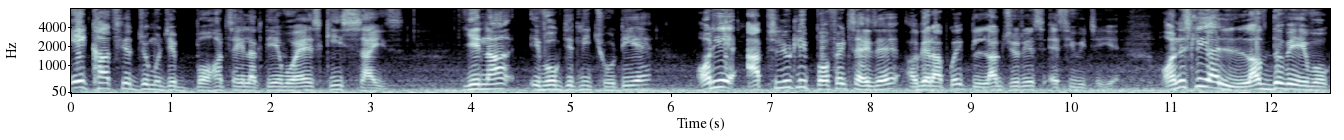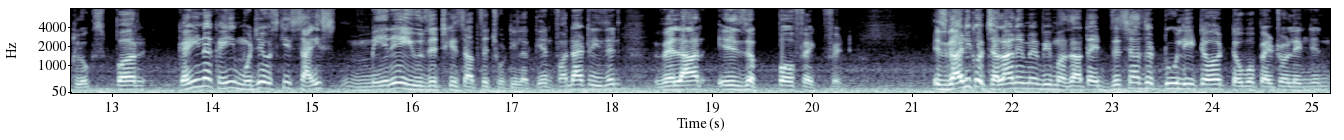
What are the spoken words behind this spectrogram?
एक खासियत जो मुझे बहुत सही लगती है, वो है इसकी साइज़ ये ना इवोक जितनी छोटी है, और ये एब्सोल्युटली परफेक्ट साइज़ है, अगर आपको एक लग्जरियस एस चाहिए. Honestly I love the way Evoque looks पर कहीं ना कहीं मुझे उसकी साइज़ मेरे यूजेज के हिसाब से छोटी लगती है. And for that reason Velar is a perfect fit इस गाड़ी को चलाने में भी मज़ा आता है। This has a two litre turbo petrol engine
